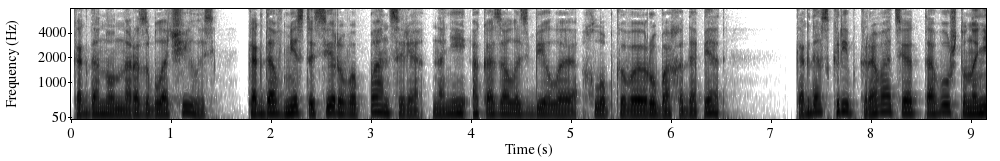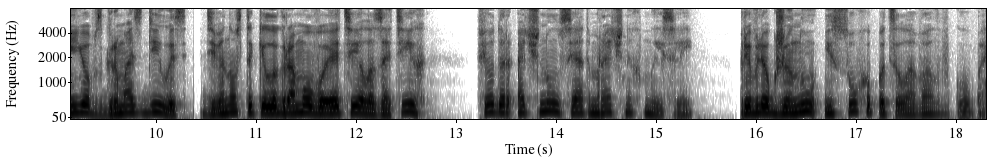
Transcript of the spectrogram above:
когда Нонна разоблачилась, когда вместо серого панциря на ней оказалась белая хлопковая рубаха до пят — когда скрип кровати от того, что на нее взгромоздилось 90-килограммовое тело затих, Федор очнулся от мрачных мыслей, привлек жену и сухо поцеловал в губы.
